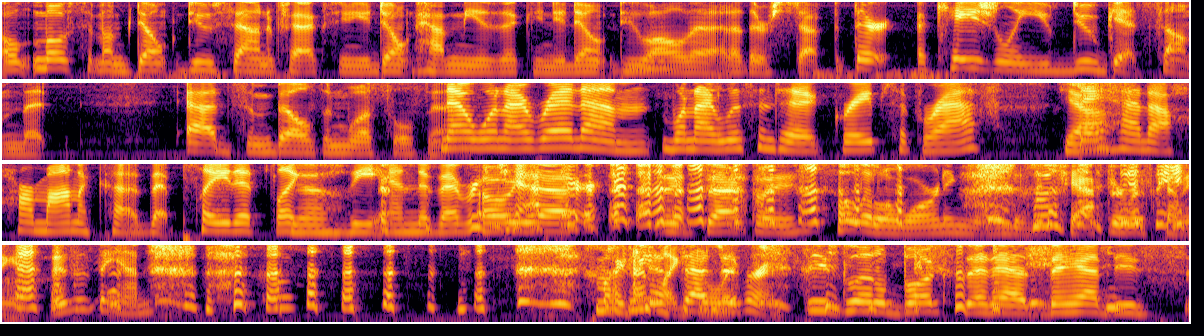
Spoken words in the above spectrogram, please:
oh, most of them don't do sound effects, and you don't have music, and you don't do all that other stuff. But there, occasionally, you do get some that add some bells and whistles in. Now, when I read, um, when I listened to Grapes of Wrath, Yeah. they had a harmonica that played at like Yeah. the end of every Oh, chapter. yes, exactly. a little warning. The end of the chapter was coming up. This is the end. My kids like had this, these little books that had they had these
